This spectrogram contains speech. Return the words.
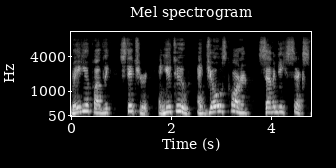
Radio Public, Stitcher, and YouTube at Joe's Corner 76.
